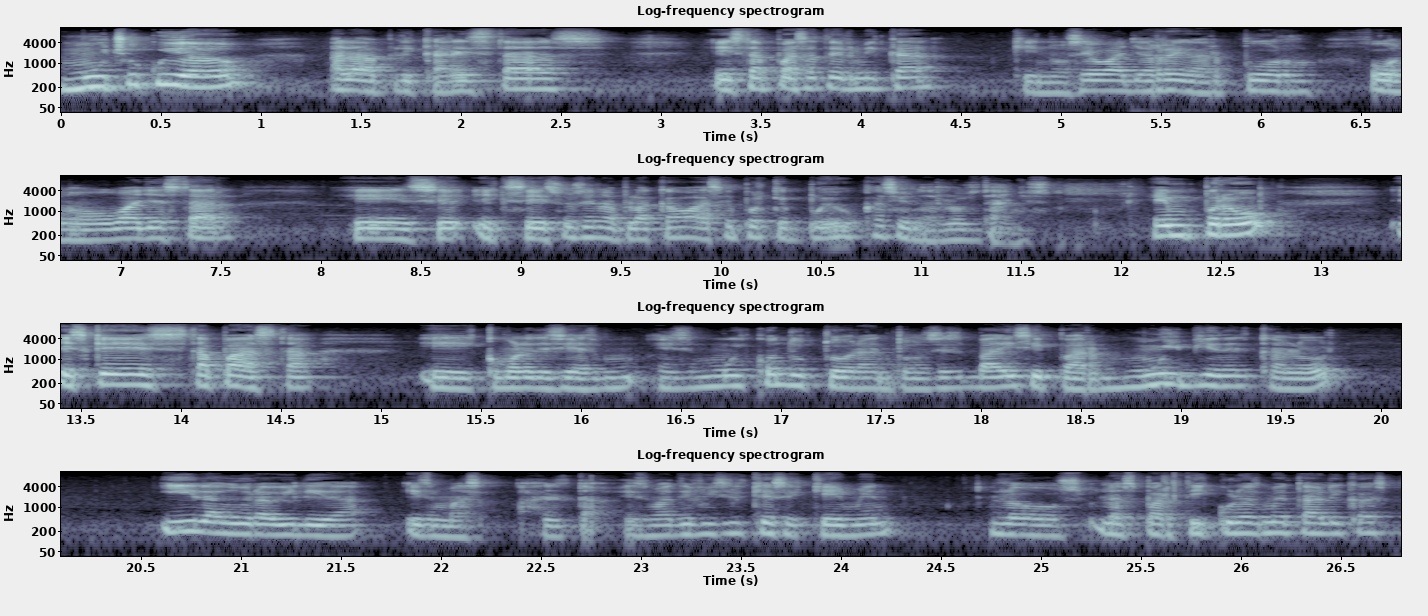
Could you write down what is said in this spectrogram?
mucho cuidado al aplicar estas, esta pasta térmica que no se vaya a regar por o no vaya a estar excesos en la placa base porque puede ocasionar los daños. En pro es que esta pasta, eh, como les decía, es, es muy conductora, entonces va a disipar muy bien el calor y la durabilidad es más alta. Es más difícil que se quemen los, las partículas metálicas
